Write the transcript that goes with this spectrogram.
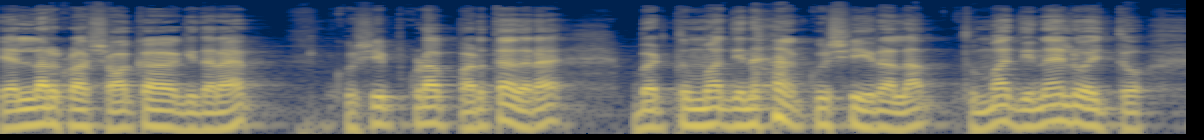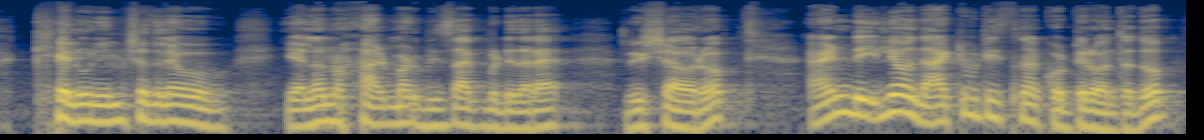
ಎಲ್ಲರೂ ಕೂಡ ಶಾಕ್ ಆಗಿದ್ದಾರೆ. ಖುಷಿ ಕೂಡ ಪಡ್ತಾ ಇದ್ದಾರೆ. ಬಟ್ ತುಂಬ ದಿನ ಖುಷಿ ಇರಲ್ಲ. ತುಂಬ ದಿನ ಹೋಯ್ತು. ಕೆಲವು ನಿಮಿಷದಲ್ಲೇ ಎಲ್ಲನೂ ಹಾಳು ಮಾಡಿ ಬಿಸಾಕ್ಬಿಟ್ಟಿದ್ದಾರೆ ರಿಷಾ ಅವರು. ಆ್ಯಂಡ್ ಇಲ್ಲಿ ಒಂದು ಆ್ಯಕ್ಟಿವಿಟೀಸ್ನ ಕೊಟ್ಟಿರುವಂಥದ್ದು.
